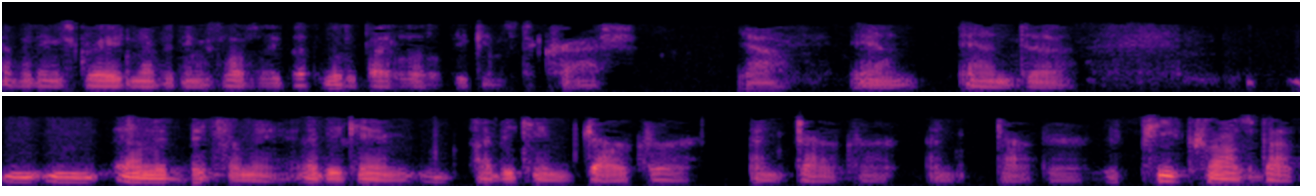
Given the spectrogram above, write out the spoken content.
Everything's great and everything's lovely, but little by little it begins to crash. Yeah. And and uh, and it did for me. And it became I became darker and darker and darker. It's peaked when I was about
